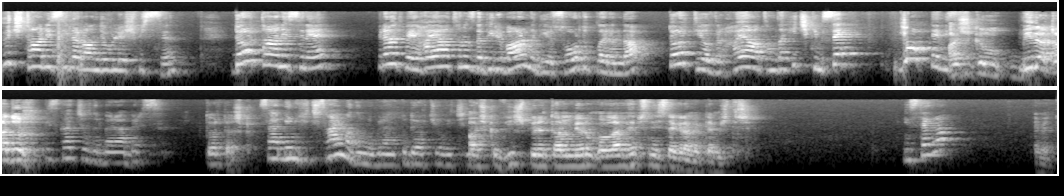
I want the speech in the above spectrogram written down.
3 tanesiyle randevuleşmişsin. 4 tanesine Bülent Bey hayatınızda biri var mı diye sorduklarında 4 yıldır hayatımda hiç kimse yok demişsin. Aşkım bir dakika dur. Biz kaç yıldır beraberiz? Dört aşkım. Sen beni hiç saymadın mı Bülent bu 4 yıl içinde? Aşkım hiçbirini tanımıyorum. Onların hepsini Instagram eklemiştir. Instagram? Evet.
